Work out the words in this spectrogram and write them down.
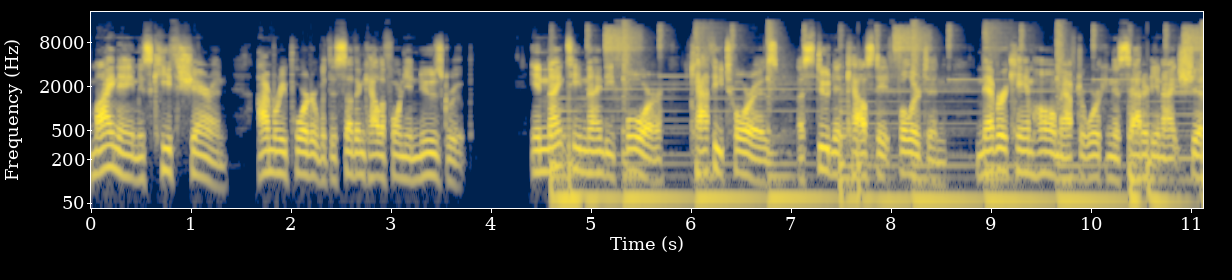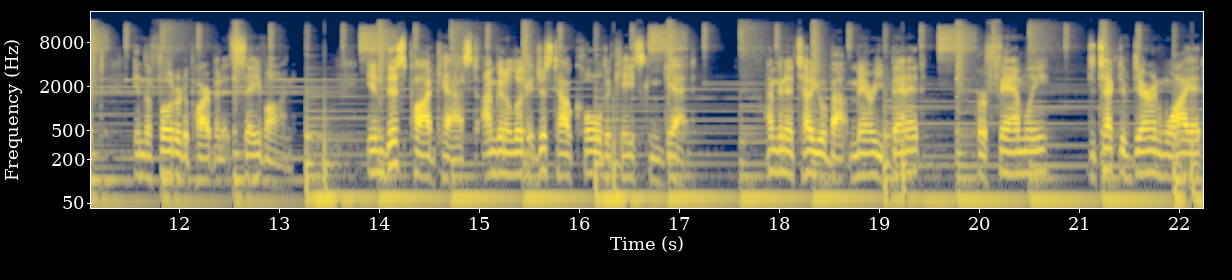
My name is Keith Sharon. I'm a reporter with the Southern California News Group. In 1994, Cathy Torres, a student at Cal State Fullerton, never came home after working a Saturday night shift in the photo department at Sav-on. In this podcast, I'm going to look at just how cold a case can get. I'm going to tell you about Mary Bennett, her family, Detective Daron Wyatt,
